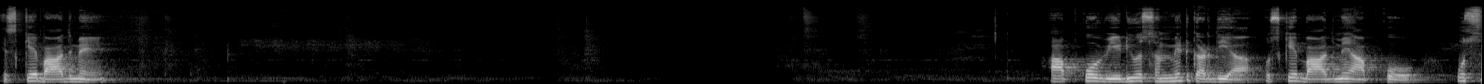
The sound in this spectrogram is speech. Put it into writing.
इसके बाद में आपको वीडियो सबमिट कर दिया, उसके बाद में आपको उस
